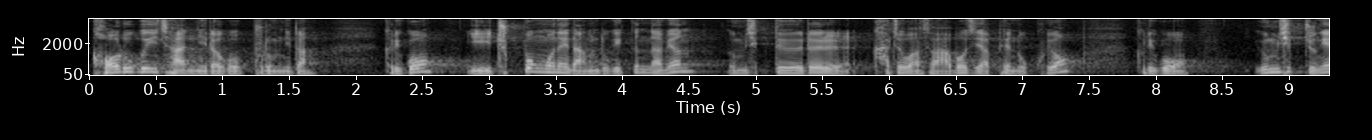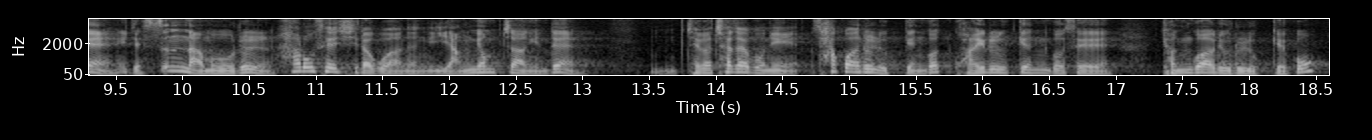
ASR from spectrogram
거룩의 잔이라고 부릅니다. 그리고 이 축복문의 낭독이 끝나면 음식들을 가져와서 아버지 앞에 놓고요. 그리고 음식 중에 이제 쓴 나물을 하루셋이라고 하는 이 양념장인데 음, 제가 찾아보니 사과를 으깬 것, 과일을 으깬 것에 견과류를 으깨고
